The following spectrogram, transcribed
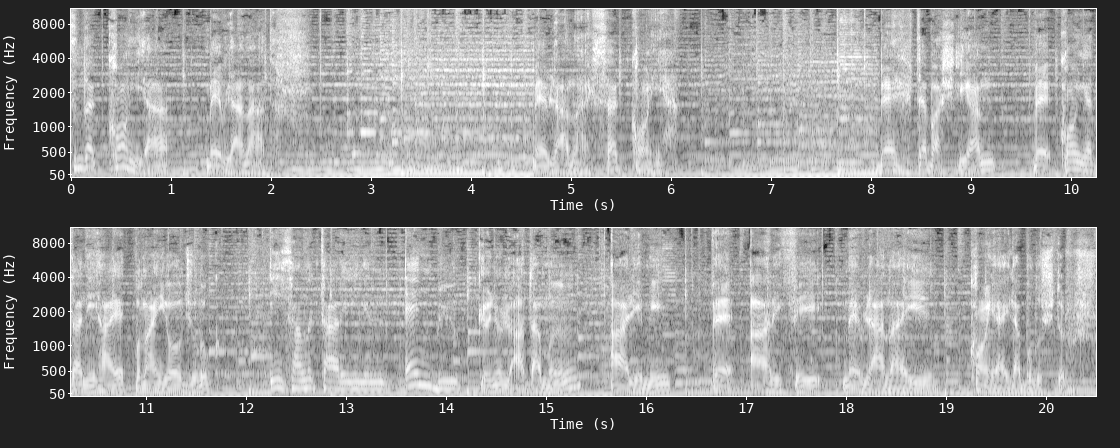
Aslında Konya Mevlana'dır. Mevlana ise Konya. Belh'te başlayan ve Konya'da nihayet bulan yolculuk, insanlık tarihinin en büyük gönül adamı, alimi ve arifi Mevlana'yı Konya ile buluşturur.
